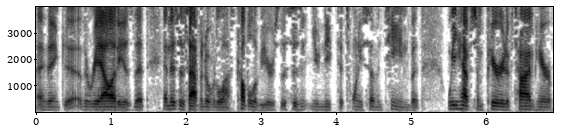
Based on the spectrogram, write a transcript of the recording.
I think uh, the reality is that, and this has happened over the last couple of years. This isn't unique to 2017, but we have some period of time here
